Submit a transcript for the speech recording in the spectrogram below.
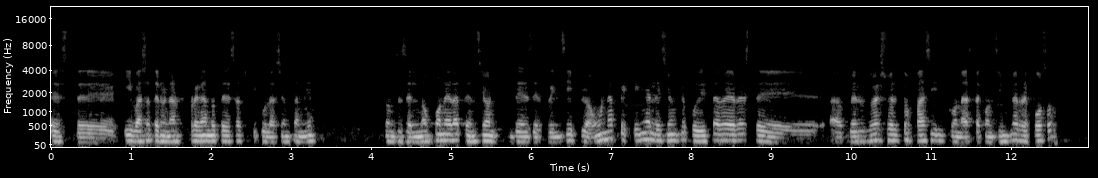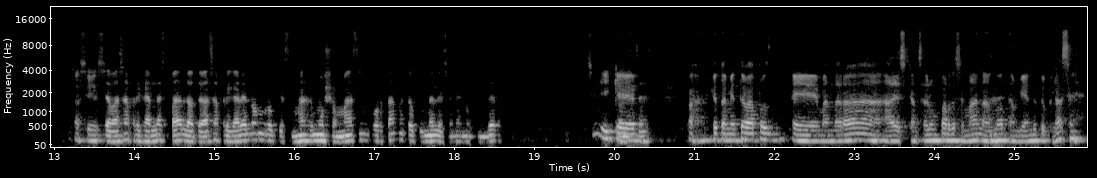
este, y vas a terminar fregándote esa articulación también. Entonces, el no poner atención desde el principio a una pequeña lesión que pudiste haber, este, haber resuelto fácil con hasta con simple reposo, Así es. te vas a fregar la espalda o te vas a fregar el hombro, que es más, mucho más importante que una lesión en un dedo. Sí, y que, que también te va a pues, eh, mandar a, a, descansar un par de semanas, ¿no? También de tu clase.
